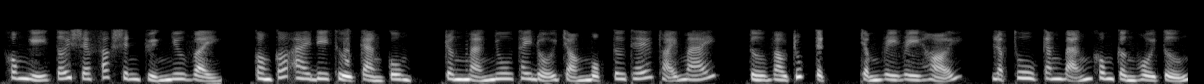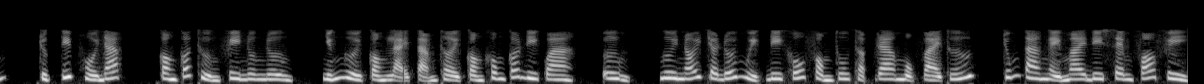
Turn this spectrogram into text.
không nghĩ tới sẽ phát sinh chuyện như vậy, còn có ai đi thừa càng cung, Trần Mạn Nhu thay đổi chọn một tư thế thoải mái, tự vào trúc tịch, chậm rì rì hỏi, Lập Thu căn bản không cần hồi tưởng, trực tiếp hồi đáp, còn có Thường Phi nương nương, những người còn lại tạm thời còn không có đi qua, ưm, ngươi nói cho đối nguyệt đi khố phòng thu thập ra một vài thứ, chúng ta ngày mai đi xem Phó Phi,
